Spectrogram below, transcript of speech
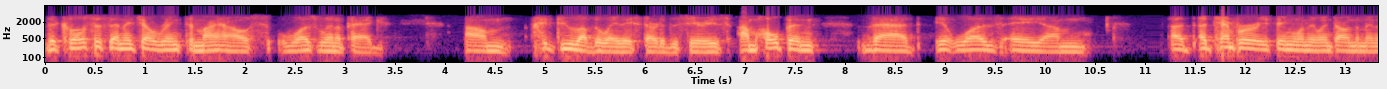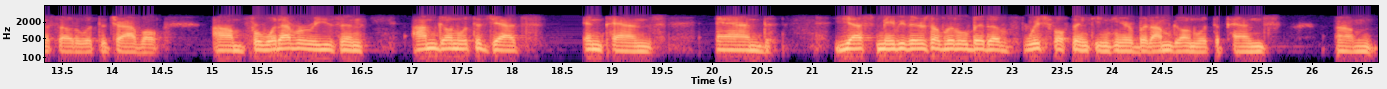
the closest NHL rink to my house was Winnipeg. Um, I do love the way they started the series. I'm hoping that it was a um, a, a temporary thing when they went down to Minnesota with the travel. Um, for whatever reason, I'm going with the Jets and Pens. And yes, maybe there's a little bit of wishful thinking here, but I'm going with the Pens um,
